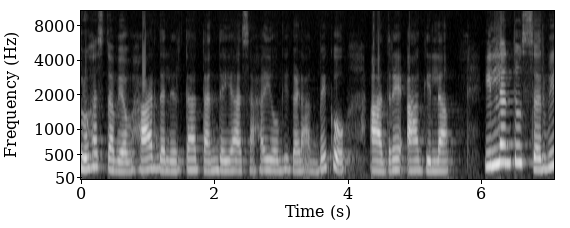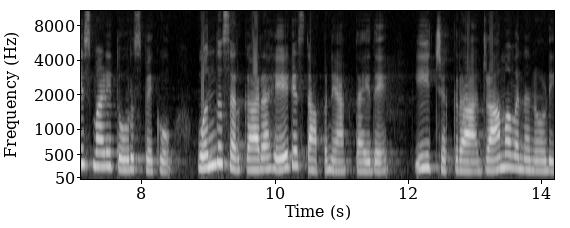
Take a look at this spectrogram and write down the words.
ಗೃಹಸ್ಥ ವ್ಯವಹಾರದಲ್ಲಿರ್ತಾ ತಂದೆಯ ಸಹಯೋಗಿಗಳಾಗಬೇಕು, ಆದರೆ ಆಗಿಲ್ಲ. ಇಲ್ಲಂತೂ ಸರ್ವಿಸ್ ಮಾಡಿ ತೋರಿಸ್ಬೇಕು. ಒಂದು ಸರ್ಕಾರ ಹೇಗೆ ಸ್ಥಾಪನೆ ಆಗ್ತಾ ಇದೆ? ಈ ಚಕ್ರ ಡ್ರಾಮವನ್ನು ನೋಡಿ,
